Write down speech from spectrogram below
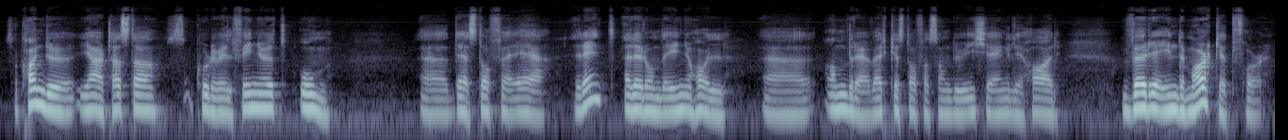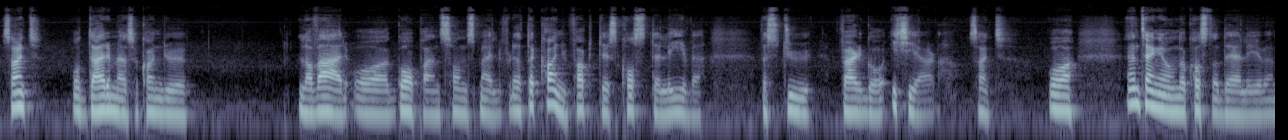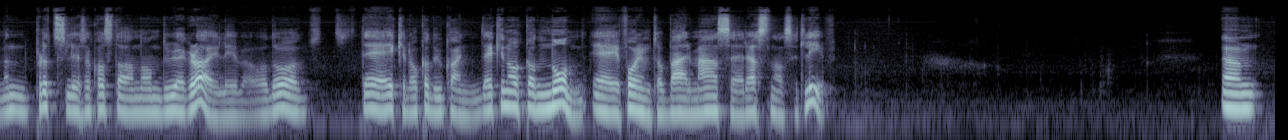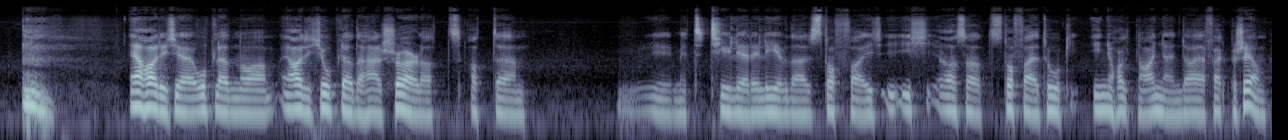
så kan du gjøre tester hvor du vil finne ut om eh, det stoffet er rent, eller om det inneholder eh, andre virkestoffer som du ikke egentlig har vært in the market for. sant? Og dermed så kan du la være å gå på en sånn smell. For dette kan faktisk koste livet hvis du velger å ikke gjøre det. sant? Og en ting er om det koster det livet, men plutselig så koster det noen du er glad i livet. Og da det er ikke noe du kan Det er ikke noe noen er i form til å bære med seg resten av sitt liv. Um, jeg har ikke opplevd noe Jeg har ikke opplevd det her sjøl, at, at um, i mitt tidligere liv der stoffer altså at stoffer jeg tok, inneholdt noe annet enn det jeg fikk beskjed om.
